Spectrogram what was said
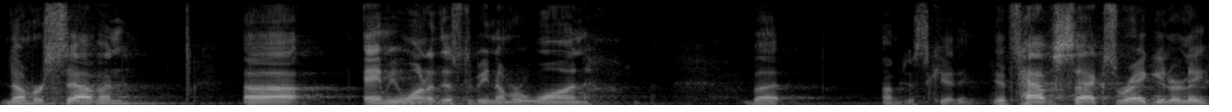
Number seven, uh, Amy wanted this to be number one, but I'm just kidding. It's have sex regularly.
